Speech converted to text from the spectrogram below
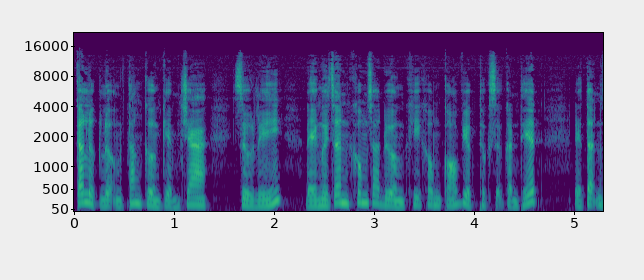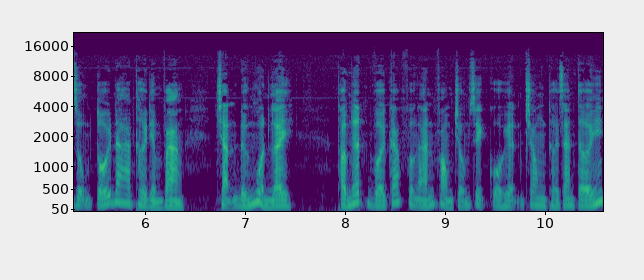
các lực lượng tăng cường kiểm tra, xử lý để người dân không ra đường khi không có việc thực sự cần thiết, để tận dụng tối đa thời điểm vàng, chặn đứng nguồn lây. Thống nhất với các phương án phòng chống dịch của huyện trong thời gian tới,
